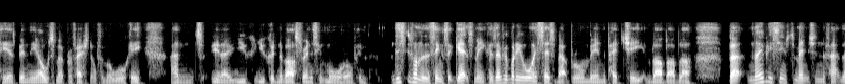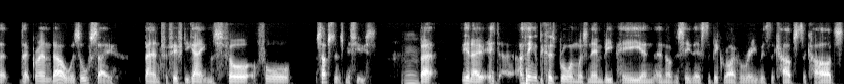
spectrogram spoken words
he has been the ultimate professional for Milwaukee, and you know you you couldn't have asked for anything more of him. This is one of the things that gets me because everybody always says about Braun being the ped cheat and blah blah blah, but nobody seems to mention the fact that that Grandal was also banned for 50 games for for substance misuse. Mm. But you know, it, I think because Braun was an MVP, and, and obviously there's the big rivalry with the Cubs, the Cards,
